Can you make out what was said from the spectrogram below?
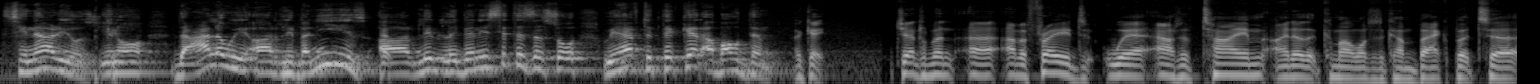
scenarios. Okay. You know, the Alawi are Lebanese, are Lebanese citizens, so we have to take care about them. Okay. Gentlemen, uh, I'm afraid we're out of time. I know that Kamel wanted to come back, but uh,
